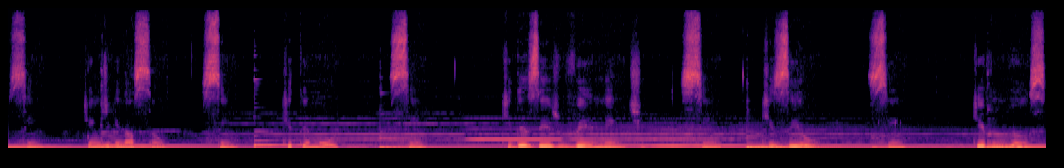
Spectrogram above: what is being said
sim, que indignação, sim, que temor, sim, que desejo veemente, sim, que zelo, sim, que vingança.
